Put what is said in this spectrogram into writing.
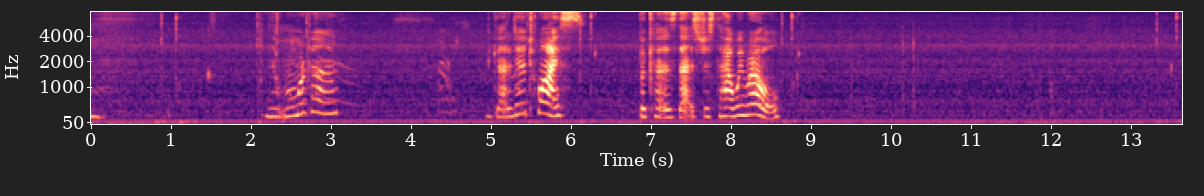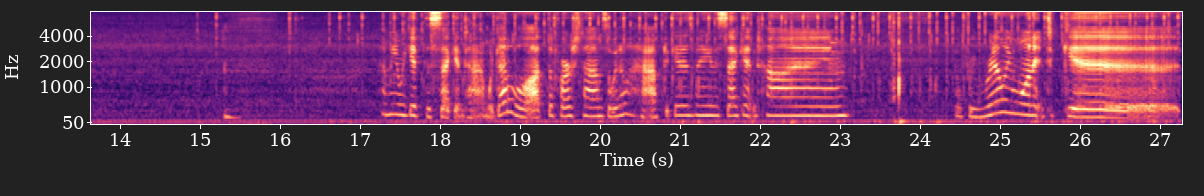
Mm. one more time. You gotta do it twice because that's just how we roll. I mean we get the second time. We got a lot the first time, so we don't have to get as many the second time. But if we really want it to get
